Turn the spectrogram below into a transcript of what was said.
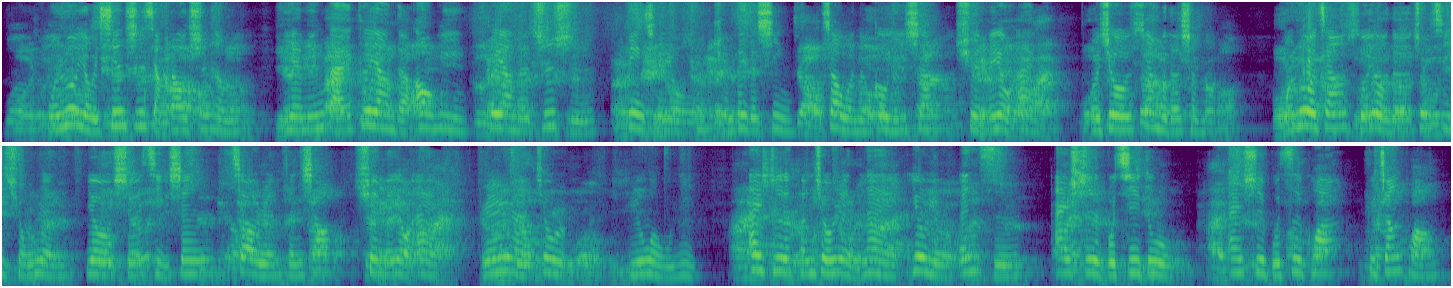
我若有先知讲道之能，也明白各样的奥秘、各样的知识，并且有全备的信，叫我能够移山，却没有爱，我就算不得什么。我若将所有的周济穷人，又舍己身叫人焚烧，却没有爱，仍然就与我无异。爱是恒久忍耐，又有恩慈。爱是不嫉妒，爱是不自夸，不张狂，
